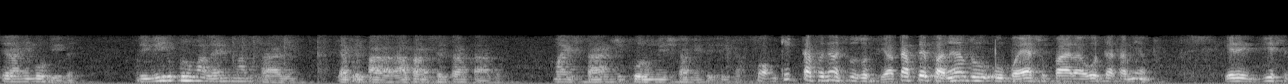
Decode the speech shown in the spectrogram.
será removida. Primeiro por uma leve massagem, que a preparará para ser tratada. Mais tarde por um medicamento eficaz. Bom, o que está fazendo a filosofia? Ela está preparando o Boécio para o tratamento. Ele disse,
